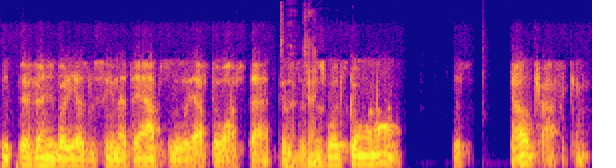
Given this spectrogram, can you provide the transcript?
If anybody hasn't seen that, they absolutely have to watch that because Okay. this is what's going on. This child trafficking.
